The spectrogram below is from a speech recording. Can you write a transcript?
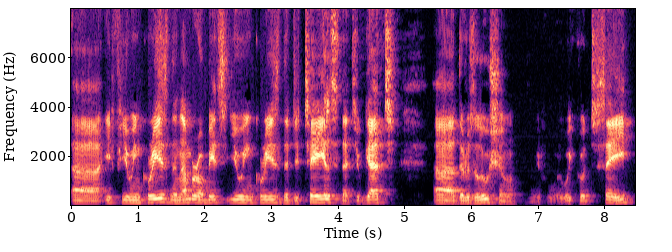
uh, if you increase the number of bits, you increase the details that you get uh, the resolution, we could say,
